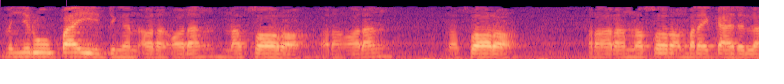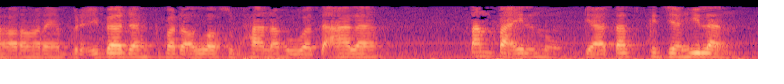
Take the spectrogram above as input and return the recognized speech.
menyerupai dengan orang-orang Nasara, orang-orang Nasara. Orang-orang Nasara mereka adalah orang-orang yang beribadah kepada Allah Subhanahu wa taala tanpa ilmu, di atas kejahilan.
